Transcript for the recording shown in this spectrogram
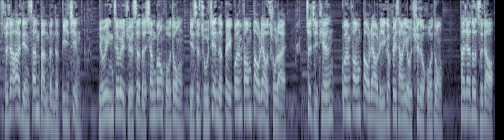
随着二点三版本的逼近，刘莹这位角色的相关活动也是逐渐的被官方爆料出来。这几天，官方爆料了一个非常有趣的活动。大家都知道，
